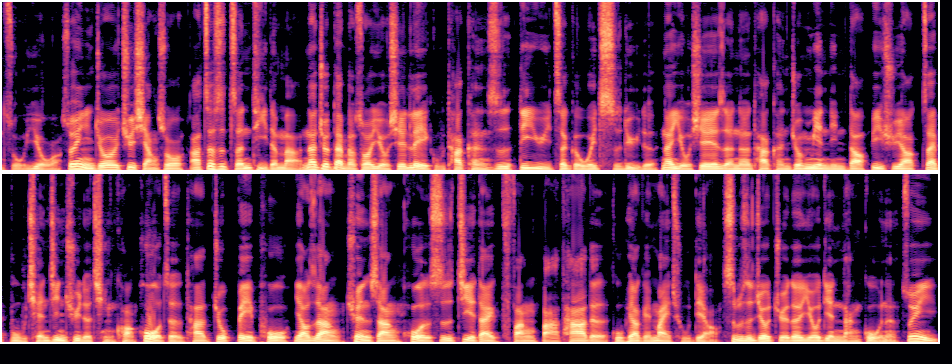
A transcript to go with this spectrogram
左右啊，所以你就会去想说啊，这是整体的嘛，那就代表说有些类股它可能是低于这个维持率的。那有些人呢，他可能就面临到必须要再补钱进去的情况，或者他就被迫要让券商或者是借贷方把他的股票给卖出掉，是不是就觉得有点难过呢？所以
